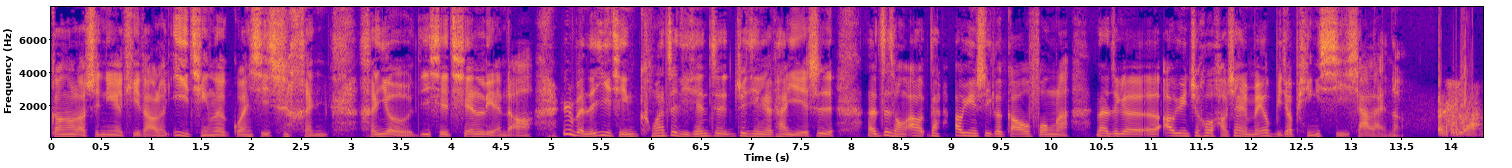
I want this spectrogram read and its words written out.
刚刚老师你也提到了，疫情的关系是很很有一些牵连的啊。日本的疫情恐怕这几天这最近来看也是，呃，自从奥但奥运是一个高峰了，那这个呃奥运之后好像也没有比较平息下来呢。啊，是啊，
